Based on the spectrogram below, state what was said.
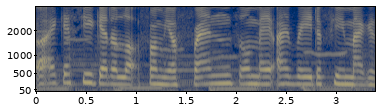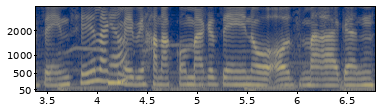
I guess you get a lot from your friends, or may I read a few magazines here, like Yeah. maybe Hanako magazine or Oz Mag, and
